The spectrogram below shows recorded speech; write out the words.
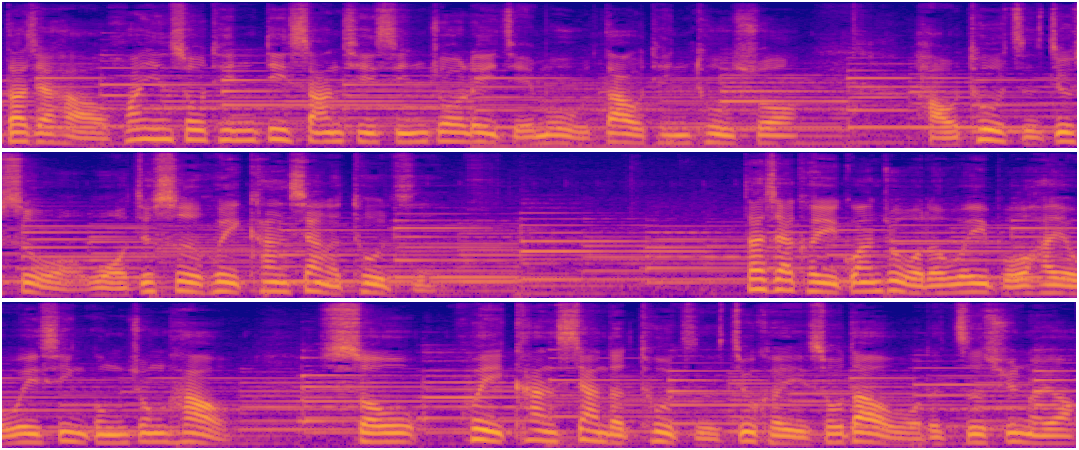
大家好，欢迎收听第三期星座类节目《道听途说》。好兔子就是我，我就是会看相的兔子。大家可以关注我的微博还有微信公众号，搜“会看相的兔子”就可以收到我的资讯了哟。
